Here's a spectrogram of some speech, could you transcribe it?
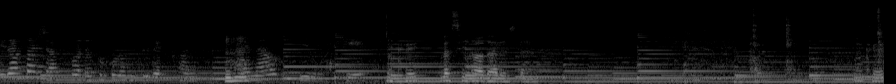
It's after she has poured the coconut into the can. Mm-hmm. I now seal it here. Okay, let's see how that is done. Okay.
